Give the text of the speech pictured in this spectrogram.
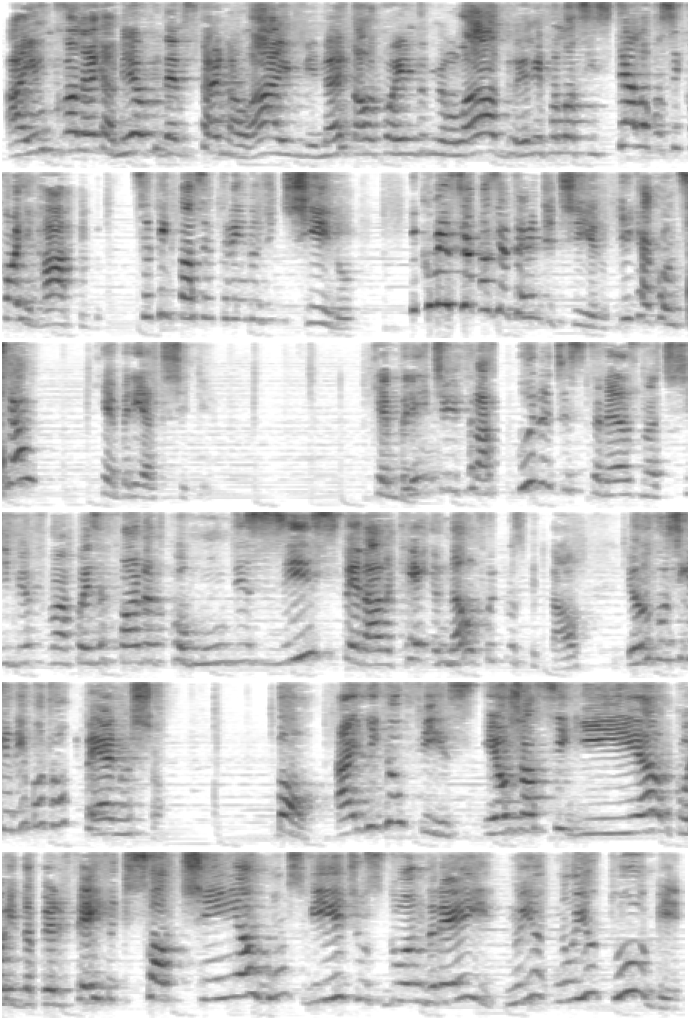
Aí um colega meu, que deve estar na live, né? Tava correndo do meu lado, ele falou assim: Stella, você corre rápido, você tem que fazer treino de tiro. E comecei a fazer treino de tiro. O que, que aconteceu? Quebrei a tíbia. Quebrei, tive fratura de estresse na tíbia, foi uma coisa fora do comum, desesperada. Eu não fui pro hospital, eu não conseguia nem botar o pé no chão. Bom, aí o que, que eu fiz? Eu já seguia o Corrida Perfeita, que só tinha alguns vídeos do Andrei no, no YouTube.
